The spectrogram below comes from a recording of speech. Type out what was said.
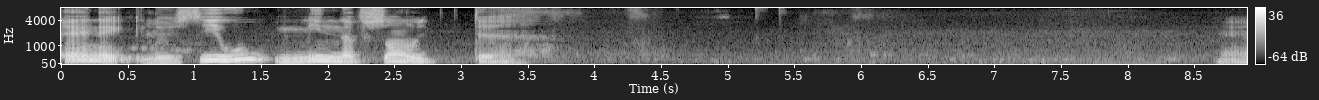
Est né le 6 août 1908. Et,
